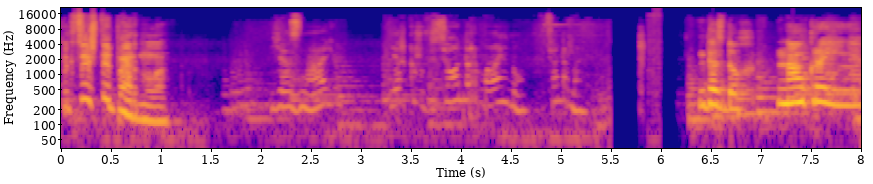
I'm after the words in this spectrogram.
Так це ж ти пернула. Я знаю. Я ж кажу, все нормально, все нормально. Де здох? На Україні.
